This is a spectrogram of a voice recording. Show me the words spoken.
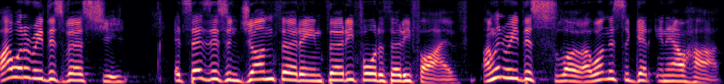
i want to read this verse to you. It says this in john 13 34 to 35 i'm going to read this slow. I want this to get in our heart.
